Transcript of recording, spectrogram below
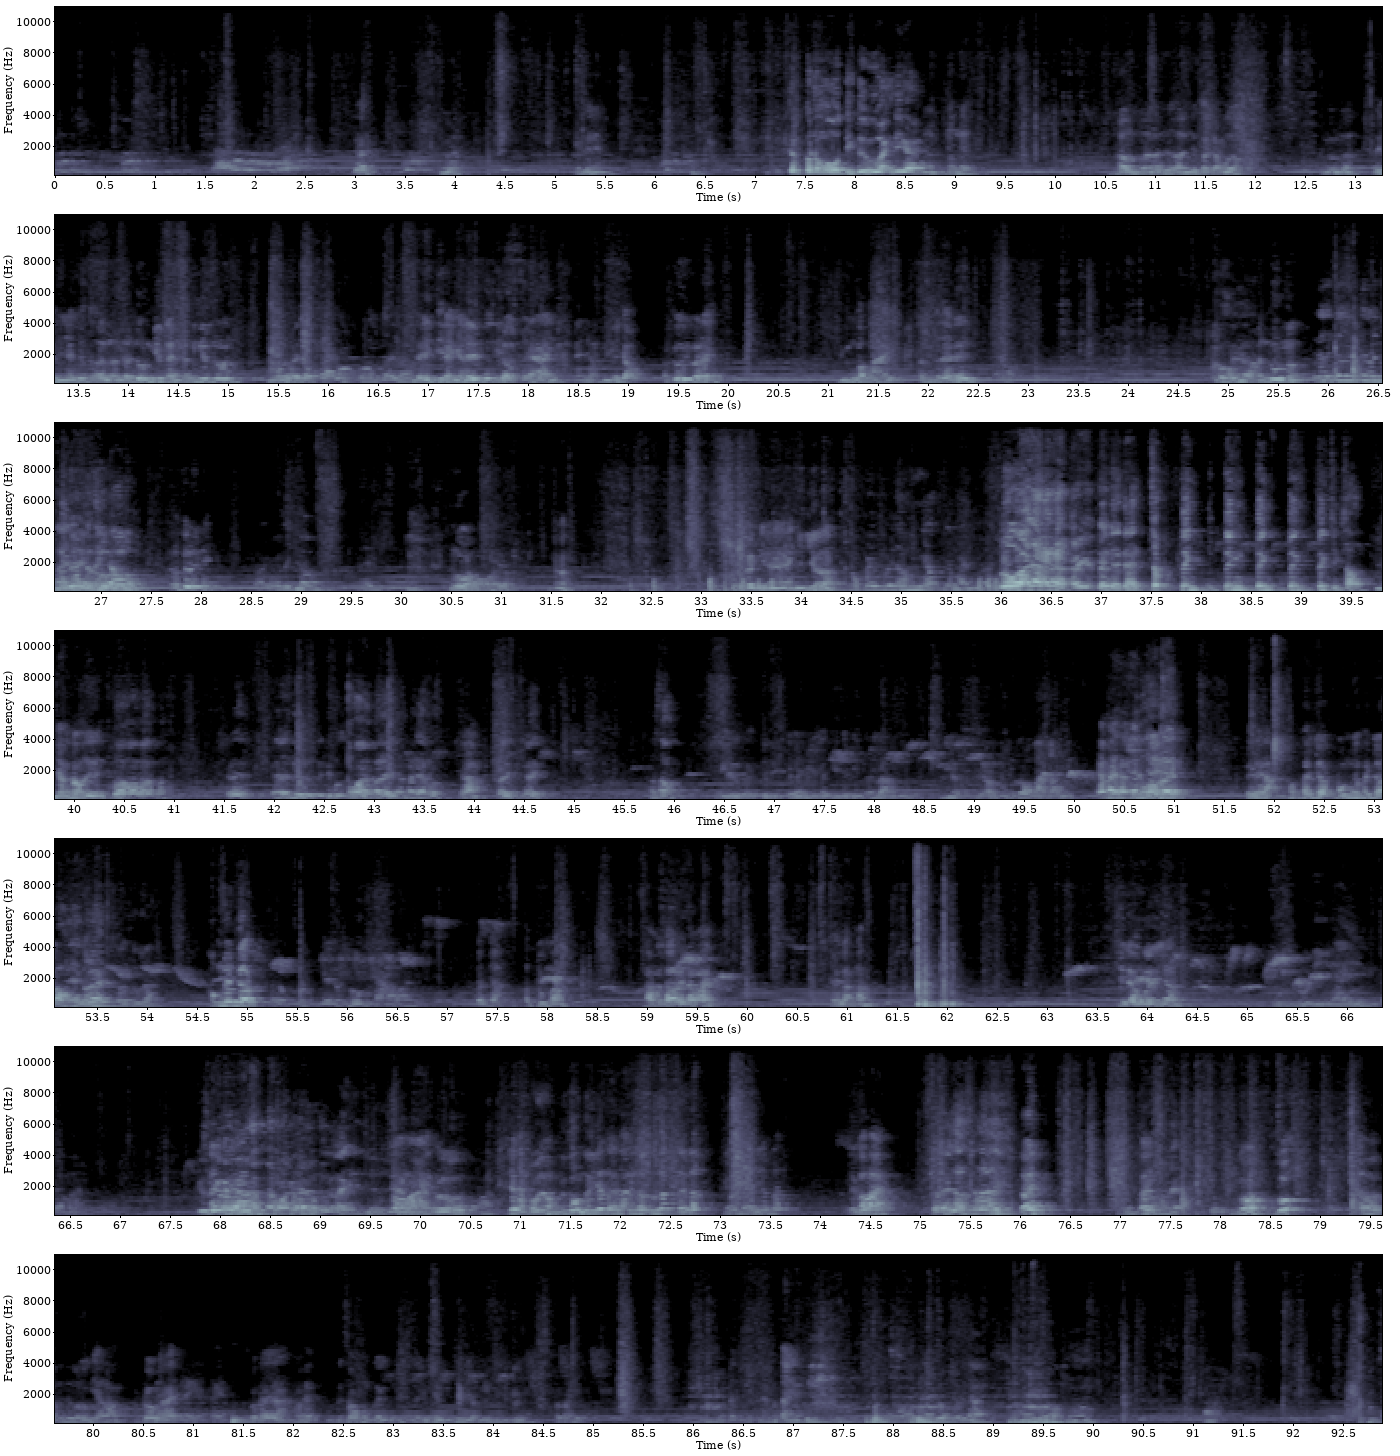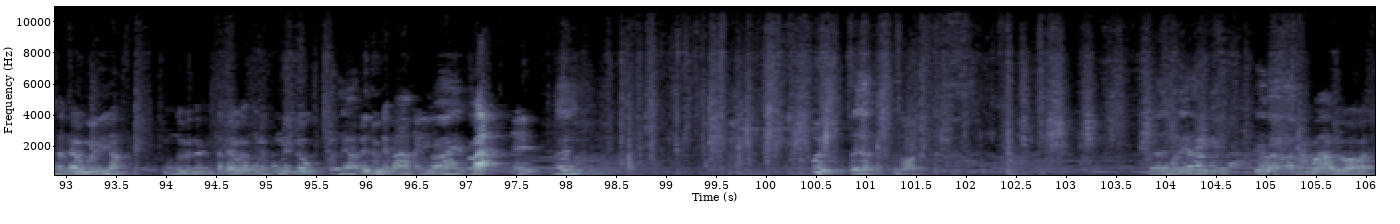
Nữa. Cái này? cất con đồng hồ tỷ tư của anh đi cái. Không đấy. Không ấn ấn ấn cẩn trọng luôn. Luôn rồi. Đây thì nhớ nhất ấn ấn luôn nghiêng này ấn nghiêng luôn. Đây tí này nhảy lên có gì đâu? Cái này đi nhớ trọng cơ đi vào đây. Đứng một góc này ấn cái này lên. Ấn luôn rồi này đây rồi. rồi tôi lên đi rồi kênh như này nhìn chưa rồi anh này anh này để để để chấp tinh tinh tinh tinh tinh chỉnh sau nhìn sao sáu gì vâng vâng vâng vâng đây đây là đưa cái bụng coi vào đây là đẹp luôn đây đấy là xong cái này rất cái làm em phải thằng em nhảy đây cái này nặng không phải được bốn người phải đó được nhảy xuống đây không lên được rất nhặng tập trung vào năm mươi sáu đây năm này đây nặng lắm. Chia đều người nhá. Cứ thế cái này ra ngoài ừ. Nhất bốn không cứ bốn người nhất là cứ đất để đất nhớ này nhất đất để các bạn đây ra xuống đây. Đây. Đây. Rồi bước đúng nhẹ không? Cơ vào đây. Vào đây à nó hết. Sau không cây trên trên trên miệng mình dưới vào tay. Mất tay ta đều người ấy nhỉ cũng người này ta đều ra không lên không lên đâu lên thử thêm á Hai, ba đây Lên. Ui, đây rồi. rồi Để lên một đấy á. Kia vào. hàng quá rồi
